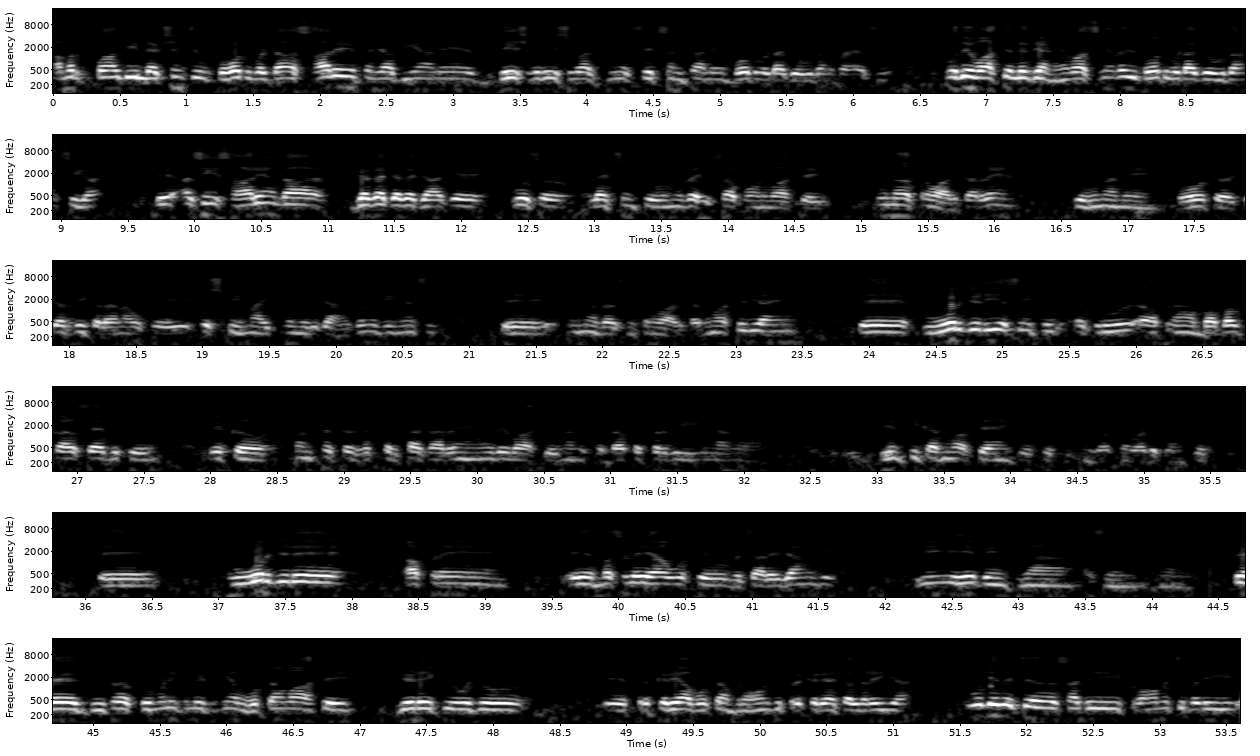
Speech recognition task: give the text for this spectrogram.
ਅਮਰਤਪਾਲ ਦੀ ਇਲੈਕਸ਼ਨ ਚ ਬਹੁਤ ਵੱਡਾ, ਸਾਰੇ ਪੰਜਾਬੀਆਂ ਨੇ, ਦੇਸ਼ ਵਿਦੇਸ਼ ਵਾਸੀਆਂ, ਸਿੱਖ ਸੰਗਤਾਂ ਨੇ ਬਹੁਤ ਵੱਡਾ ਯੋਗਦਾਨ ਪਾਇਆ ਸੀ। ਉਹਦੇ ਵਾਸਤੇ ਲੁਧਿਆਣੇ ਵਾਸੀਆਂ ਦਾ ਵੀ ਬਹੁਤ ਵੱਡਾ ਯੋਗਦਾਨ ਸੀਗਾ। ਤੇ ਅਸੀਂ ਸਾਰਿਆਂ ਦਾ ਜਗ੍ਹਾ ਜਗ੍ਹਾ ਜਾ ਕੇ ਉਸ ਇਲੈਕਸ਼ਨ ਚ ਉਹਨਾਂ ਦਾ ਹਿੱਸਾ ਪਾਉਣ ਵਾਸਤੇ ਉਹਨਾਂ ਦਾ ਧੰਨਵਾਦ ਕਰ ਰਹੇ ਹਾਂ ਕਿ ਉਹਨਾਂ ਨੇ ਬਹੁਤ ਚੜ੍ਹਦੀ ਕਲਾ ਨਾਲ ਉੱਥੇ ਕੁਝ ਟੀਮਾਂ ਇੱਥੋਂ ਮਿਲ ਲੁਧਿਆਣੇ ਤੋਂ ਵੀ ਗਈਆਂ ਸੀ ਤੇ ਉਹਨਾਂ ਦਾ ਅਸੀਂ ਧੰਨਵਾਦ ਕਰਨ ਵਾਸਤੇ ਵੀ ਆਏ ਹਾਂ। ਤੇ ਹੋਰ ਜਿਹੜੀ ਅਸੀਂ ਖਡੂ- ਆਪਣਾ ਬਾਬਾ ਕਾਲ ਸਾਹਿਬ ਵਿਖੇ ਇੱਕ ਪੰਥਕ ਇਕੱਤਰਤਾ ਕਰ ਰਹੇ ਹਾਂ, ਉਹਦੇ ਵਾਸਤੇ ਇਹਨਾਂ ਨੂੰ ਸੱਦਾ ਪੱਤਰ ਵੀ ਇਹਨਾਂ ਨੂੰ ਬੇਨਤੀ ਕਰਨ ਵਾਸਤੇ ਆਏ ਕਿ ਉੱਥੇ ਤੁਸੀਂ ਵੱਧ ਤੋਂ ਵੱਧ ਪਹੁੰਚੋ। ਤੇ ਹੋਰ ਜਿਹੜੇ ਆਪਣੇ ਇਹ ਮਸਲੇ ਆ, ਉੱਥੇ ਉਹ ਵਿਚਾਰੇ ਜਾਣਗੇ। ਇਹ ਇਹ ਬੇਨਤੀਆਂ ਅਸੀਂ ਇਹਨਾਂ ਨੂੰ ਤੇ ਦੂਸਰਾ ਸ਼੍ਰੋਮਣੀ ਕਮੇਟੀ ਦੀਆਂ ਵੋਟਾਂ ਵਾਸਤੇ ਜਿਹੜੇ ਕਿ ਉਹ ਜੋ, ਇਹ ਪ੍ਰਕਿਰਿਆ, ਵੋਟਾਂ ਬਣਾਉਣ ਦੀ ਪ੍ਰਕਿਰਿਆ ਚੱਲ ਰਹੀ ਆ, ਉਹਦੇ ਵਿੱਚ ਸਾਡੀ ਕੌਮ 'ਚ ਬੜੀ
